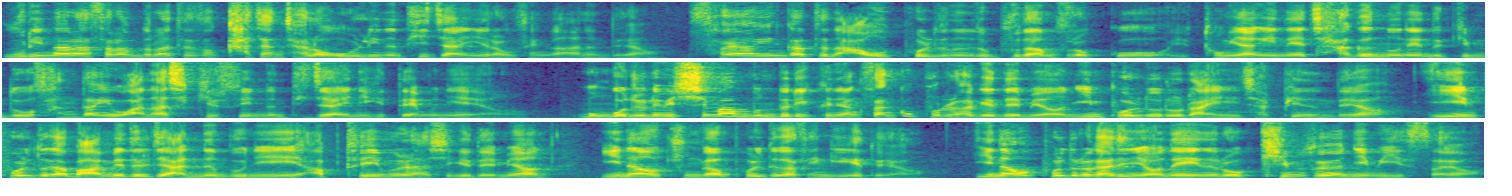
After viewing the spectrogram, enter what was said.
우리나라 사람들한테선 가장 잘 어울리는 디자인이라고 생각하는데요. 서양인 같은 out fold는 좀 부담스럽고 동양인의 작은 눈의 느낌도 상당히 완화시킬 수 있는 디자인이기 때문이에요. 몽고주름이 심한 분들이 그냥 쌍꺼풀을 하게 되면 in fold로 라인이 잡히는데요. 이 in fold가 마음에 들지 않는 분이 앞트임을 하시게 되면 in out 중간 fold가 생기게 돼요. in out fold를 가진 연예인으로 김소연 님이 있어요.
